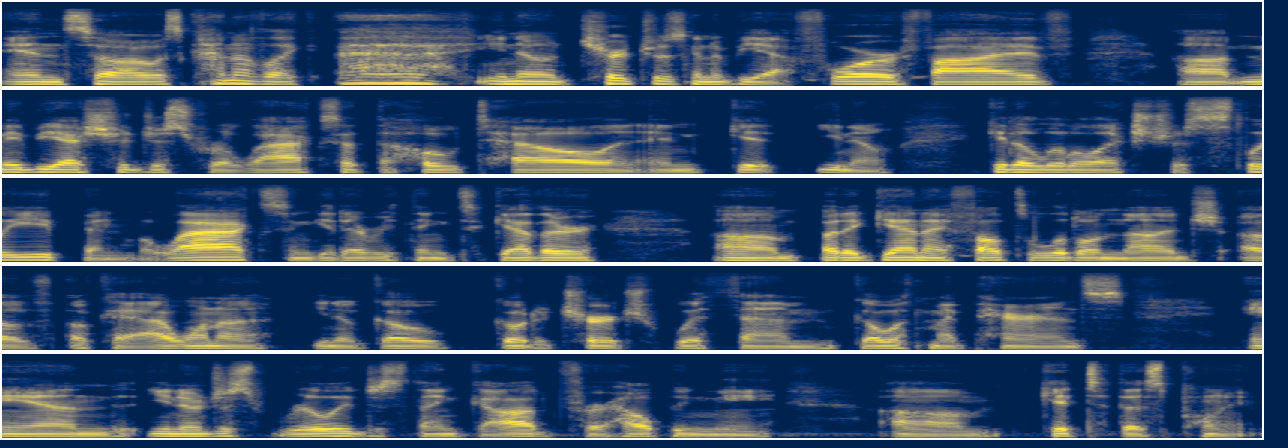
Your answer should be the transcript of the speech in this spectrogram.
And so I was kind of like, ah, you know, church was going to be at four or five. Uh, maybe I should just relax at the hotel and, and get, you know, get a little extra sleep and relax and get everything together. Um, but again, I felt a little nudge of, okay, I want to, you know, go go to church with them, go with my parents, and you know, just really just thank God for helping me um, get to this point.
